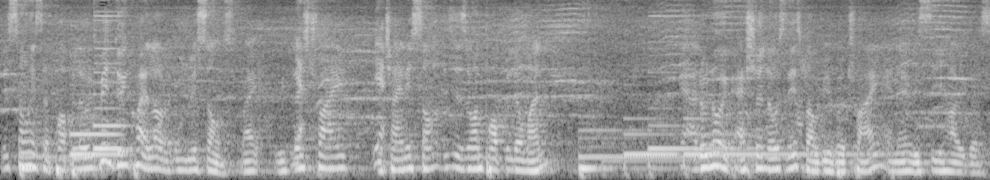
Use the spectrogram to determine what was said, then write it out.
This song is a popular. We've been doing quite a lot of English songs, right? We, Let's Yeah. try Yeah. a Chinese song. This is one popular one. Yeah, I don't know if Asher knows this, but we will try and then we see how it goes.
